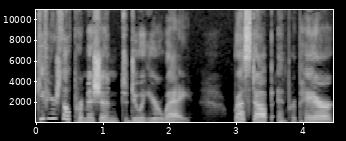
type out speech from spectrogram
Give yourself permission to do it your way. Rest up and prepare.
